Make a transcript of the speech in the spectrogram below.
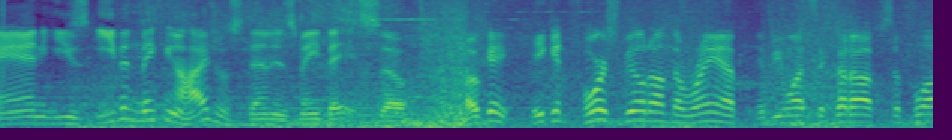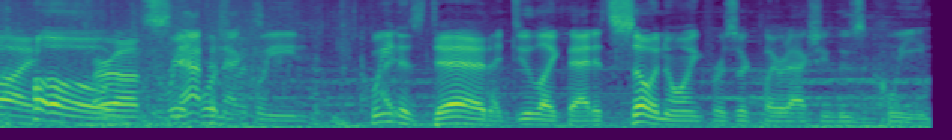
and he's even making a hydros den in his main base. So, Okay, he can force field on the ramp if he wants to cut off supply. oh, or, um, snapping that queen. Queen I- is dead. I do like that. It's so annoying for a Zerg player to actually lose a queen.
